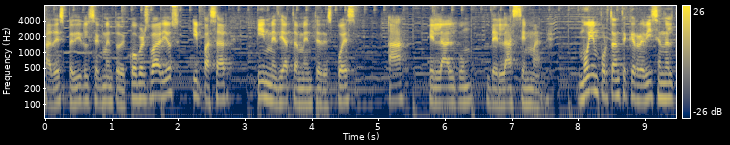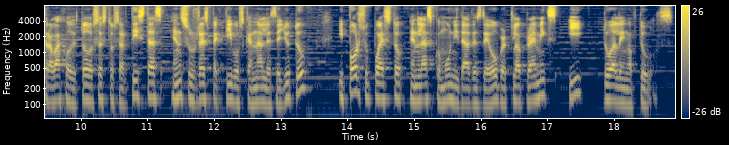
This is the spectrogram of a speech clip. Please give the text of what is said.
a despedir el segmento de covers varios y pasar inmediatamente después a el álbum de la semana. Muy importante que revisen el trabajo de todos estos artistas en sus respectivos canales de YouTube y por supuesto en las comunidades de Overclock Remix y Dueling of Duels.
